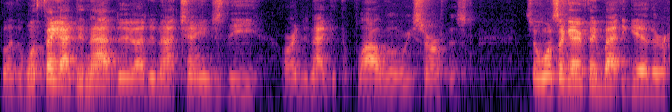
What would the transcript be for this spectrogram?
But the one thing I did not do, I did not change the, or I did not get the flywheel resurfaced. So once I got everything back together,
